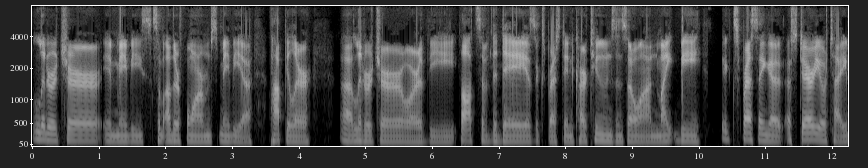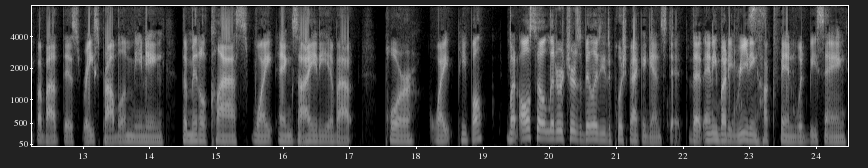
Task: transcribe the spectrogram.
literature in maybe some other forms, maybe a popular uh, literature or the thoughts of the day as expressed in cartoons and so on might be expressing a, a stereotype about this race problem, meaning the middle class white anxiety about poor white people but also literature's ability to push back against it. That anybody yes. reading Huck Finn would be saying,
